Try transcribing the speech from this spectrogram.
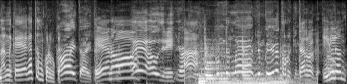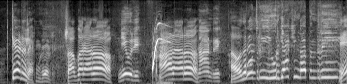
ನನ್ನ ಕೈಯಾಗ ತಂದು ಕೊಡ್ಬೇಕು. ಆಯ್ತು ಆಯ್ತು ಏನೋ? ಏ, ಹೌದ್ರಿ. ಹಾ. ಮುಂದೆಲ್ಲ ನಿಮ್ ಕೈಯಾಗ ತರ್ಬೇಕು ತರ್ಬೇಕು. ಇಲ್ಲೊಂದ್ ಕೇಳ್ರಿ ಹ್ಮ್, ಹೇಳ್ರಿ. ಸಾವುಕಾರ ಯಾರು? ನೀವ್ರಿ. ಆಳ ಯಾರು? ನಾನ್ರಿ. ಹೌದ್ರಿ? ಹೌದ್ರಿ ಇವ್ರಿಗೆ ಯಾಕೆ ಹಿಂಗಾತಂದ್ರಿ ಏ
